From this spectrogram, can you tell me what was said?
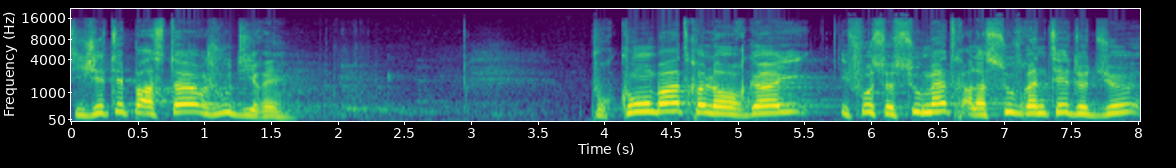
Si j'étais pasteur, je vous dirais, pour combattre l'orgueil, il faut se soumettre à la souveraineté de Dieu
